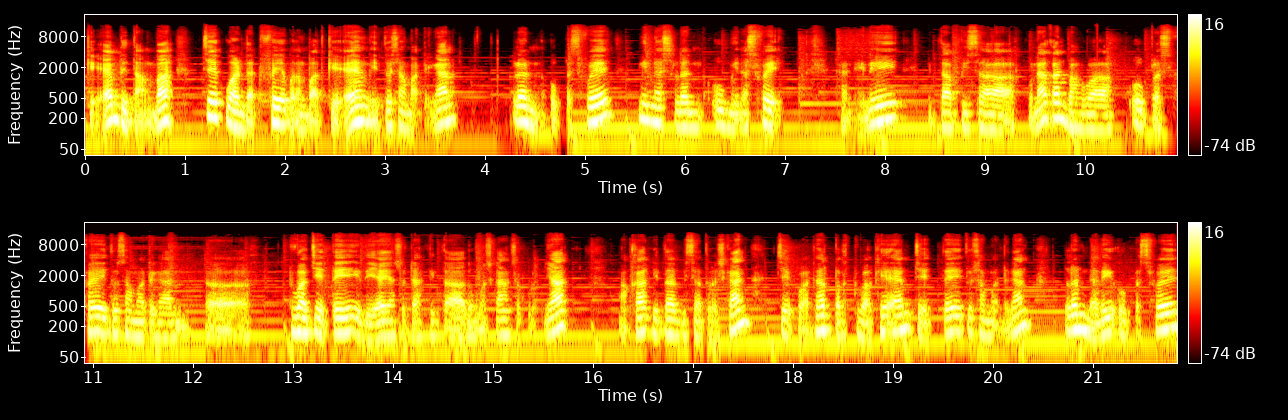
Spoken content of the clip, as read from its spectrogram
GM ditambah C kuadrat V per 4 GM itu sama dengan ln U plus V minus ln U minus V. Dan ini kita bisa gunakan bahwa U plus V itu sama dengan uh, eh, 2CT gitu ya yang sudah kita rumuskan sebelumnya maka kita bisa tuliskan C kuadrat per 2GM CT itu sama dengan ln dari U plus V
